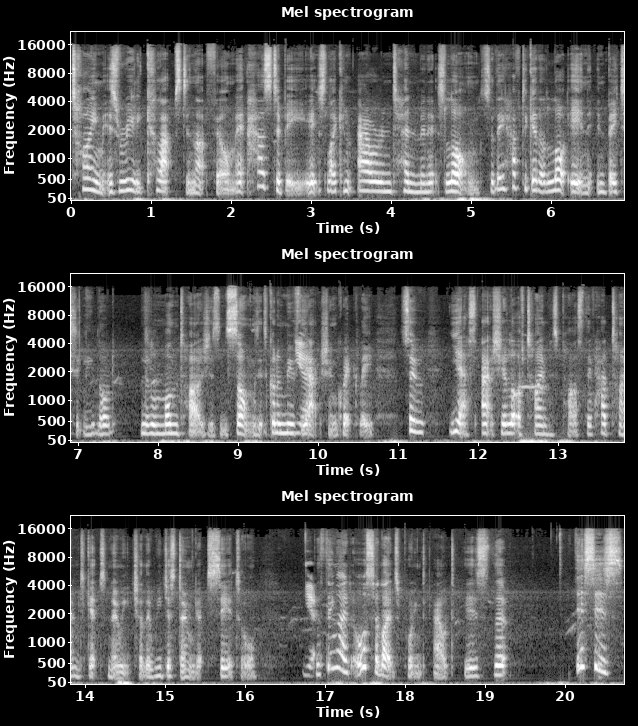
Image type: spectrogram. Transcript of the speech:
time is really collapsed in that film. It has to be. It's like an hour and 10 minutes long. So they have to get a lot in, in basically lot, little montages and songs. It's got to move the action quickly. So, yes, actually, a lot of time has passed. They've had time to get to know each other. We just don't get to see it all. Yeah. The thing I'd also like to point out is that this is.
